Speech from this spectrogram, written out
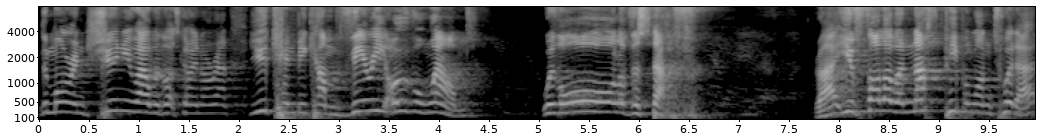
the more in tune you are with what's going on around, you can become very overwhelmed with all of the stuff right? You follow enough people on Twitter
